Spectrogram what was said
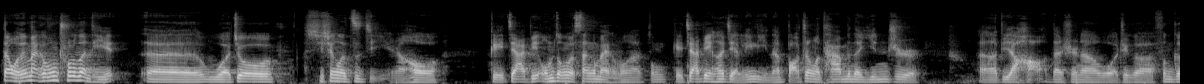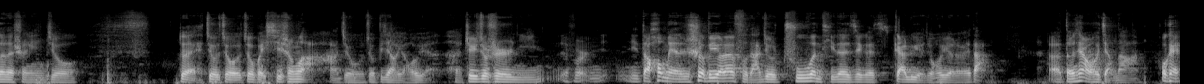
但我那麦克风出了问题，呃，我就牺牲了自己，然后给嘉宾，我们总共有三个麦克风啊，总给嘉宾和简历里呢保证了他们的音质，呃比较好，但是呢，我这个峰哥的声音就，对，就就就被牺牲了啊，就就比较遥远啊，这就是你不是你你到后面设备越来越复杂，就出问题的这个概率也就会越来越大，呃，等一下我会讲到啊，OK，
